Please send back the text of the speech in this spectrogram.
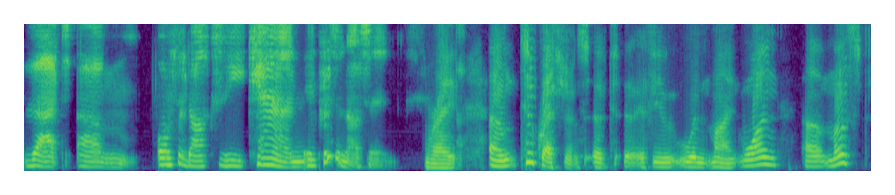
that um, orthodoxy can imprison us in. Right. Um, two questions, uh, t- uh, if you wouldn't mind. One, uh, most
